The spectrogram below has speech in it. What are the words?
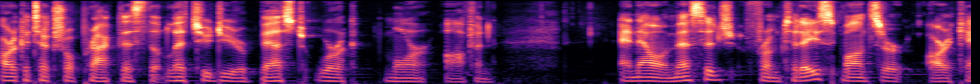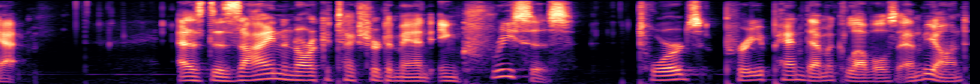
architectural practice that lets you do your best work more often. And now, a message from today's sponsor, ARCAT. As design and architecture demand increases towards pre pandemic levels and beyond,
